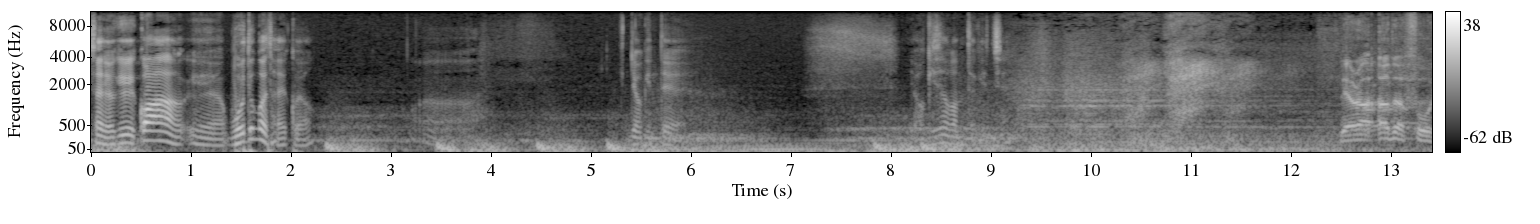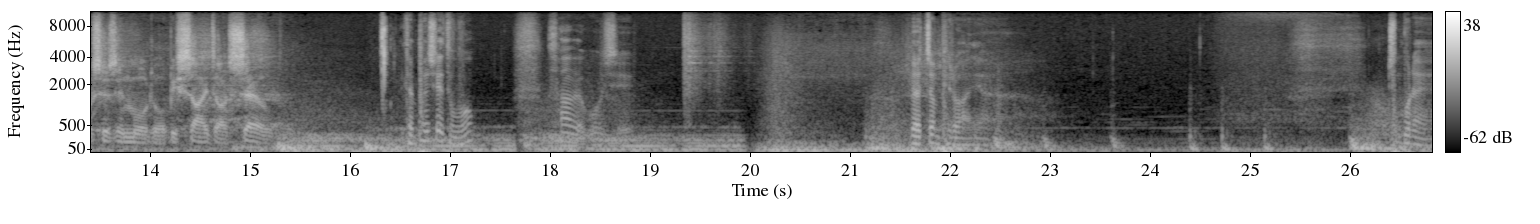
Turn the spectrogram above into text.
자, 여기 꽉, 예, 모든 걸 다 했고요. 어, 여긴데, 여기서 가면 되겠지? There are other forces in Mordor besides ourselves. 일단 표시해 두고 450 몇 점 필요하냐 충분해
